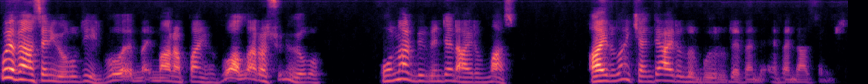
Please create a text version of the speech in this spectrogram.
bu Efendimiz'in yolu değil. Bu İmam Rabbani yolu. Bu Allah Resulü'nün yolu. Onlar birbirinden ayrılmaz. Ayrılan kendi ayrılır buyurdu Efendi, Efendi Hazretlerimiz.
